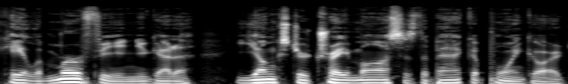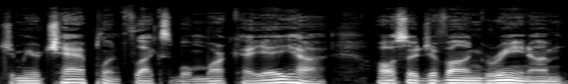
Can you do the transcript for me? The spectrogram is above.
Caleb Murphy and you got a youngster Trey Moss as the backup point guard. Jamir Chaplin, flexible. Mark Calleja, also Javon Green. I'm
